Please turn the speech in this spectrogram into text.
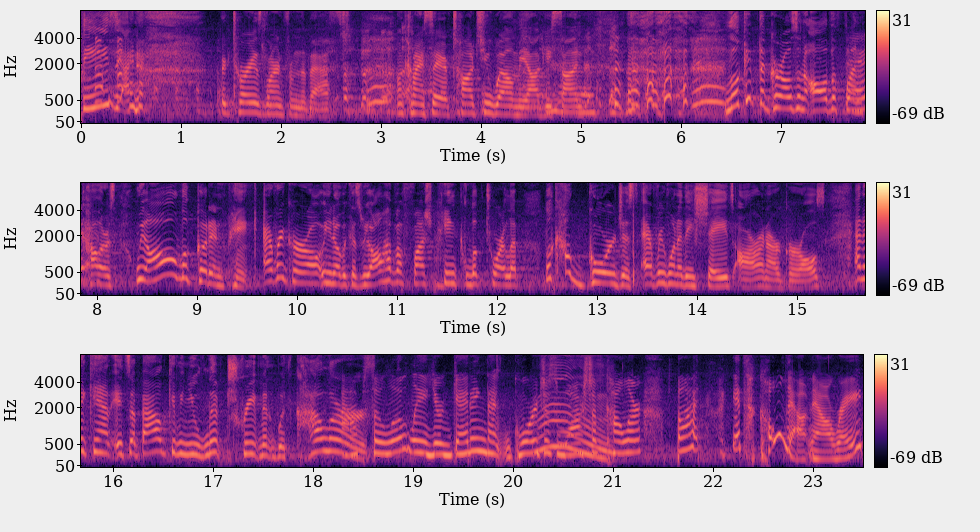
these? I know. Victoria's learned from the best. What can I say? I've taught you well, Miyagi-san. look at the girls in all the fun colors. We all look good in pink. Every girl, you know, because we all have a flush pink look to our lip. Look how gorgeous every one of these shades are on our girls. And again, it's about giving you lip treatment with color. Absolutely, you're getting that gorgeous wash of Mm. color, but it's cold out now, right?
